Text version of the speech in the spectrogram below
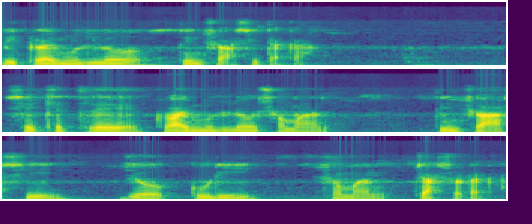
বিক্রয় মূল্য তিনশো আশি টাকা। সেক্ষেত্রে ক্রয় মূল্য সমান তিনশো আশি যোগ কুড়ি সমান চারশো টাকা।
